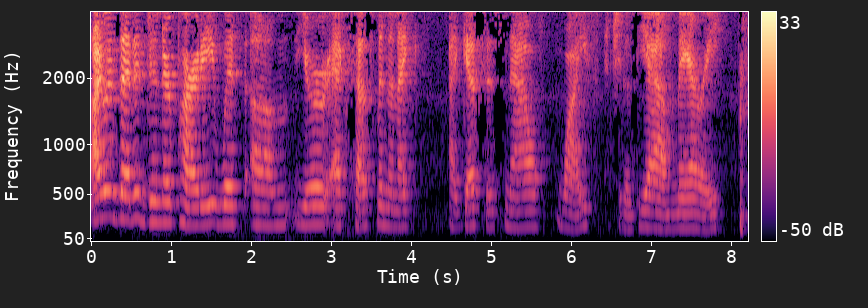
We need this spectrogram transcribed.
I was at a dinner party with um, your ex husband and I, I guess his now wife. And she goes, yeah, Mary.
